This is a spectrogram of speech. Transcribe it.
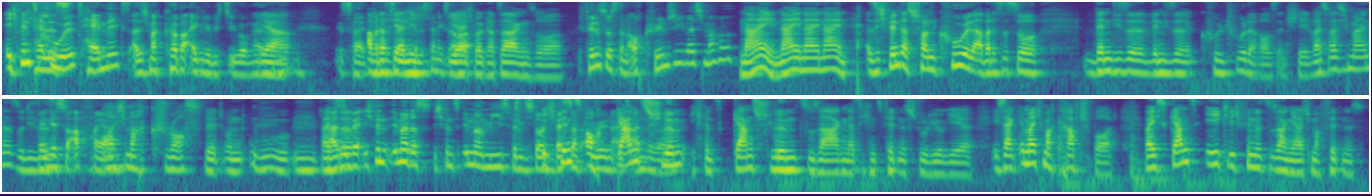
Ich find's cool. Calisthenics, also ich mache Körpereigengewichtsübungen halt. Ja. ne? Ist halt Aber das ist ja nicht. Ja, ich wollte gerade sagen, so. Findest du es dann auch cringy, was ich mache? Nein, nein, nein, nein. Also ich finde das schon cool, aber das ist so, wenn diese, wenn diese Kultur daraus entsteht. Weißt du, was ich meine? So dieses, Wenn die es so abfeiern. Oh, ich mache Crossfit und uh. Weißt also du, ich finde immer das, ich finde es immer mies, wenn sich Leute ich finde besser es auch fühlen als ganz andere. schlimm, ich finde es ganz schlimm zu sagen, dass ich ins Fitnessstudio gehe. Ich sage immer, ich mache Kraftsport, weil ich es ganz eklig finde zu sagen, ja, ich mache Fitness.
